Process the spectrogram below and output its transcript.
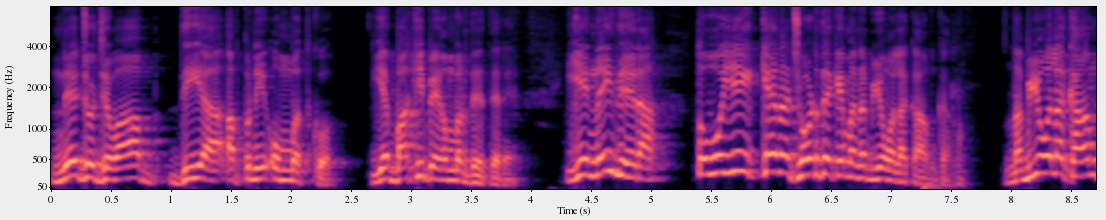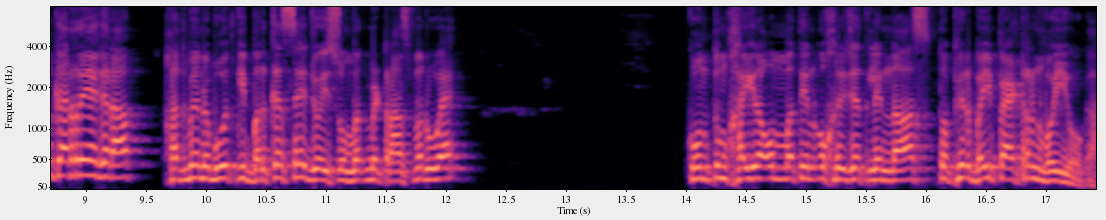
نے جو جواب دیا اپنی امت کو یا باقی پیغمبر دیتے رہے، یہ نہیں دے رہا، تو وہ یہ کہنا چھوڑ دے کہ میں نبیوں والا کام کر رہا ہوں۔ نبیوں والا کام کر رہے ہیں اگر آپ، ختم نبوت کی برکت سے جو اس امت میں ٹرانسفر ہوا ہے۔ کن تم خیرہ امت ان اخرجت لناس تو پھر بھائی پیٹرن وہی ہوگا۔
